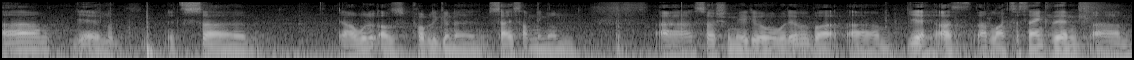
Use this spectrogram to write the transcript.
at all? Um, yeah, look, it's uh, you know I, would, I was probably going to say something on uh, social media or whatever, but um, yeah, I, I'd like to thank them, um,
